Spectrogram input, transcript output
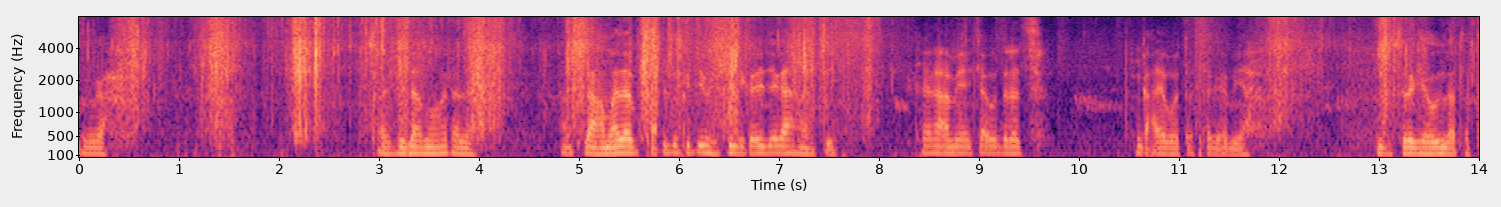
बघा. काजूला मोहर आला. आपलं आम्हाला काजू किती भेटतील इकडचे काय माहिती. कारण आम्ही याच्या अगोदरच गायब होतात सगळ्या बिया. दुसरं घेऊन जातात.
